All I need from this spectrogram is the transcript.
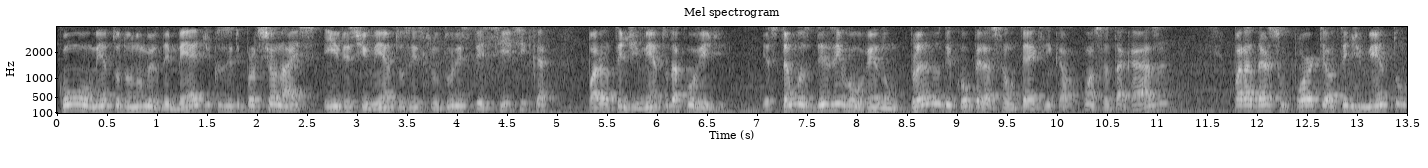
com o aumento do número de médicos e de profissionais e investimentos em estrutura específica para o atendimento da Covid. Estamos desenvolvendo um plano de cooperação técnica com a Santa Casa para dar suporte ao atendimento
